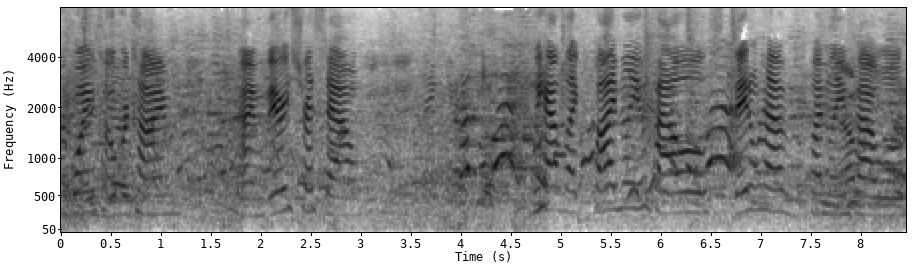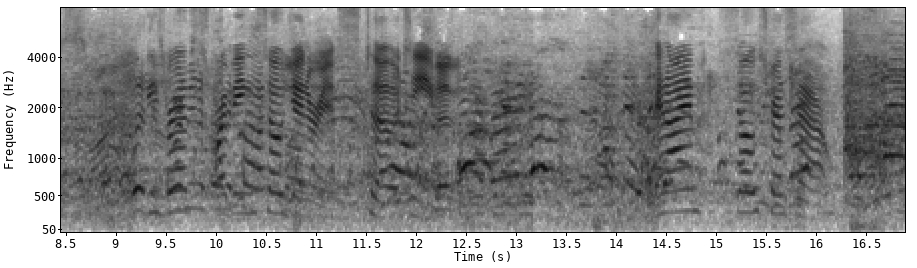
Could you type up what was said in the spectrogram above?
we're going to overtime. I'm very stressed out. We have like 5 million fouls. They don't have 5 million fouls. These refs are being so generous to the other team. And I'm so stressed out.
